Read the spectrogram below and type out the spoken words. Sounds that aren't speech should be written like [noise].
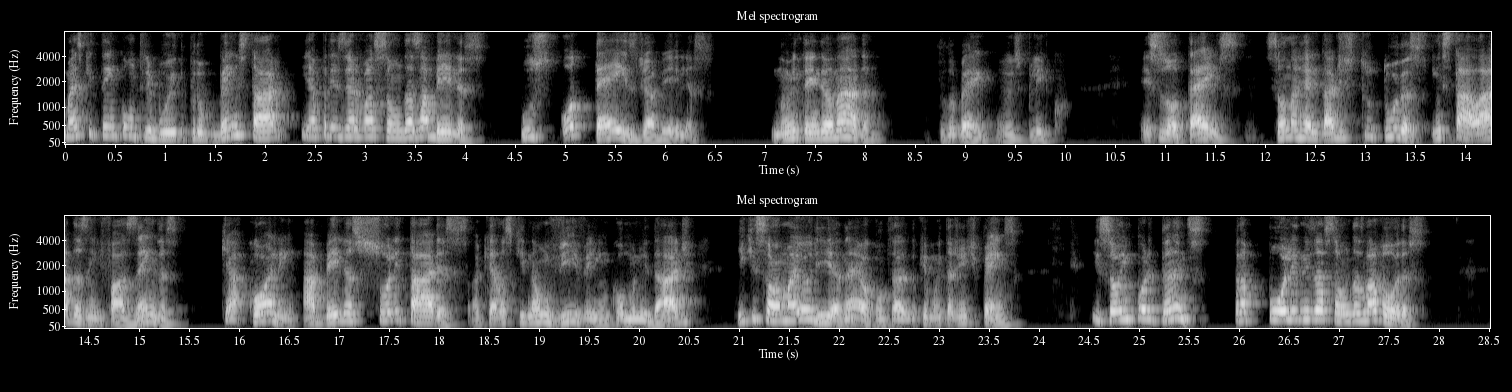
mas que tem contribuído para o bem-estar e a preservação das abelhas, os hotéis de abelhas. Não entendeu nada? Tudo bem, eu explico. Esses hotéis são, na realidade, estruturas instaladas em fazendas que acolhem abelhas solitárias, aquelas que não vivem em comunidade e que são a maioria, né? Ao contrário do que muita gente pensa. E são importantes para a polinização das lavouras.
